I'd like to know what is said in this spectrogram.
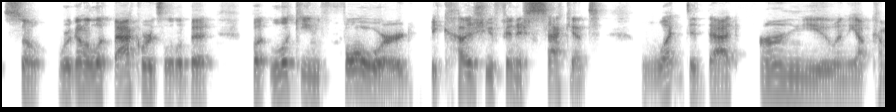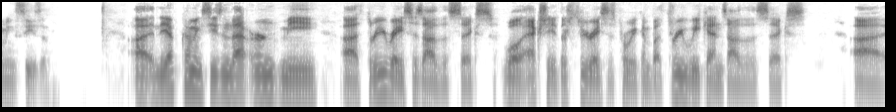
so we're going to look backwards a little bit but looking forward because you finished second what did that earn you in the upcoming season uh, in the upcoming season, that earned me uh, three races out of the six. Well, actually, there's three races per weekend, but three weekends out of the six uh,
